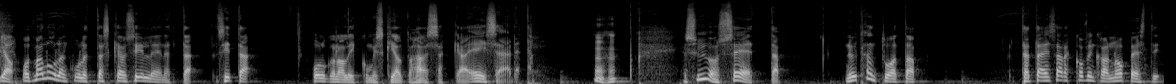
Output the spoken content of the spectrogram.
Mm. Mutta mä luulen kuule, että tässä käy silleen, että sitä ulkonaliikkumiskieltohässäkkää ei säädetä. Mm-hmm. Ja syy on se, että nythän tuota, tätä ei saada kovinkaan nopeasti,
